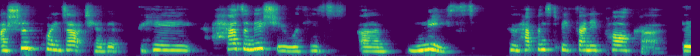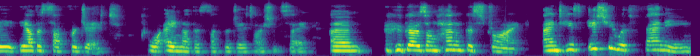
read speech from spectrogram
I should point out here that he has an issue with his um, niece, who happens to be Fanny Parker, the, the other suffragette, or another suffragette, I should say, um, who goes on hunger strike. And his issue with Fanny,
